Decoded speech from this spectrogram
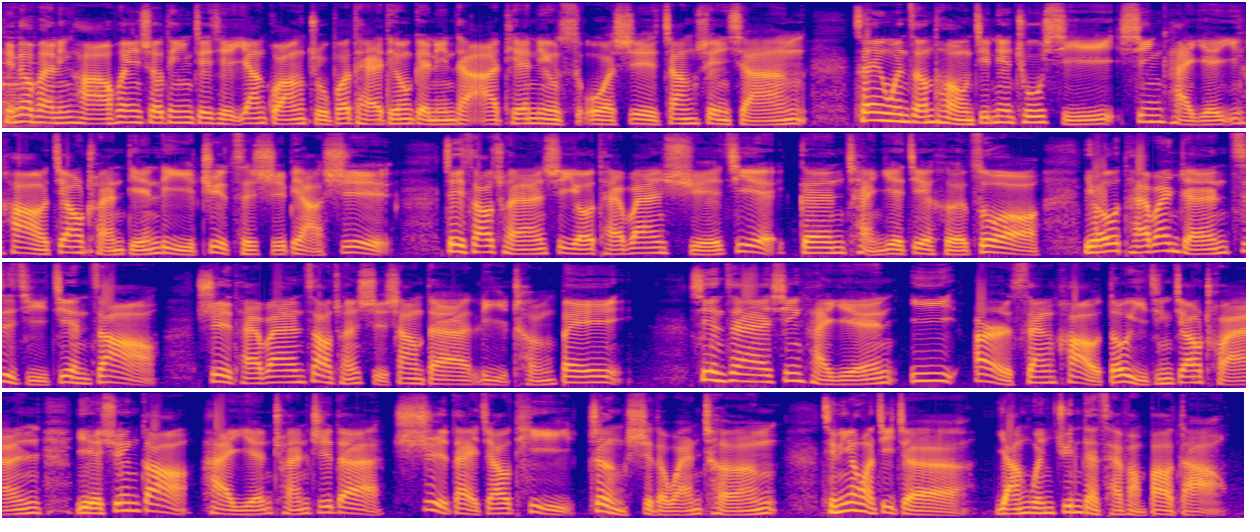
听众朋友您好，欢迎收听这节央广主播台提供给您的 RTI News，我是张顺祥。蔡英文总统今天出席新海盐一号交船典礼致辞时表示，这艘船是由台湾学界跟产业界合作，由台湾人自己建造，是台湾造船史上的里程碑。现在新海盐一二三号都已经交船，也宣告海盐船只的世代交替正式的完成。请听网记者杨文军的采访报道。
